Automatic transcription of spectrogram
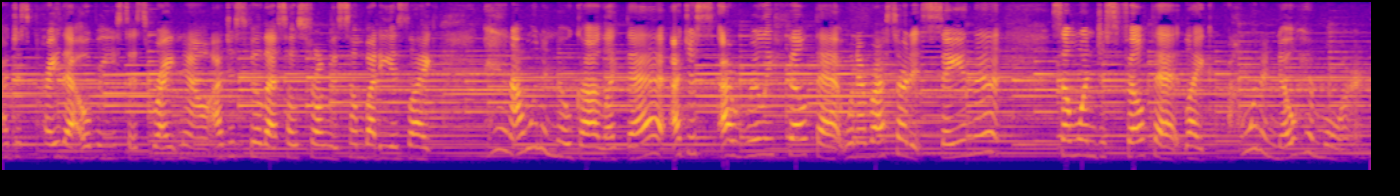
I just pray that over you, sis, right now. I just feel that so strong that somebody is like, man, I want to know God like that. I just, I really felt that whenever I started saying that, someone just felt that, like, I want to know Him more.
